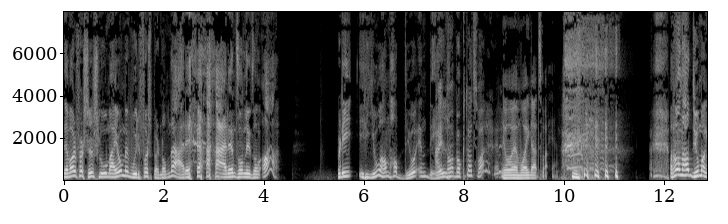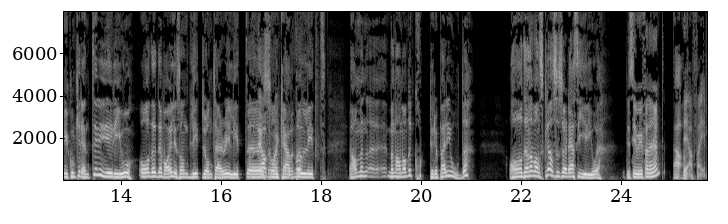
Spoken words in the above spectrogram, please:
Det- var det første som slo meg om, men hvorfor spør han om det? Er det er en sånn litt sånn ah! Fordi Rio, han hadde jo en del Nei, må ikke du ha et svar? Eller? Jo, jeg må egentlig ha et svar. Ja. ja, for Han hadde jo mange konkurrenter i Rio, og det, det var jo litt sånn litt John Terry, litt Ja, uh, hadde Sol Campbell, litt Ja, men, eh, men han hadde en kortere periode. Å, den er vanskelig, altså, så er det jeg sier Rio, jeg. Du sier Rio Ferdinand? Ja. Det er feil.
